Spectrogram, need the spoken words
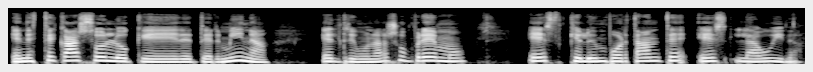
en este caso lo que determina el Tribunal Supremo es que lo importante es la huida,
